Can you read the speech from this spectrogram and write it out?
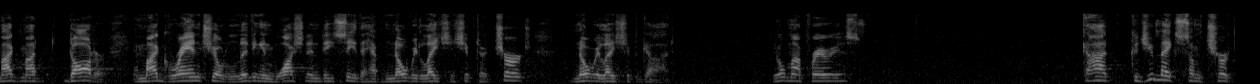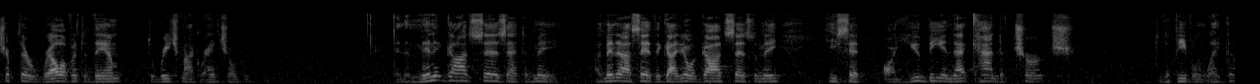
my, my daughter, and my grandchildren living in Washington, D.C., they have no relationship to a church, no relationship to God. You know what my prayer is? God, could you make some church up there relevant to them to reach my grandchildren? And the minute God says that to me, the minute I say it to God, you know what God says to me? He said, Are you being that kind of church to the people in Waco?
